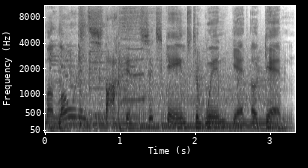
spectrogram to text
Malone and Stockton six games to win yet again.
